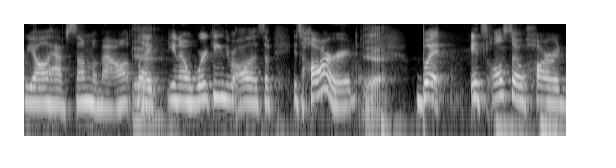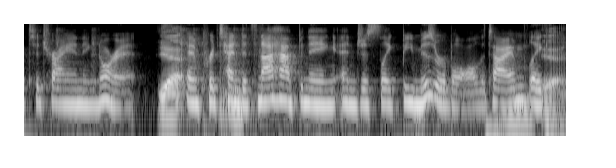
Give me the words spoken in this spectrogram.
we all have some amount. Yeah. Like you know, working through all that stuff is hard. Yeah. But it's also hard to try and ignore it. Yeah. And pretend it's not happening and just like be miserable all the time. Mm-hmm. Like Yeah.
